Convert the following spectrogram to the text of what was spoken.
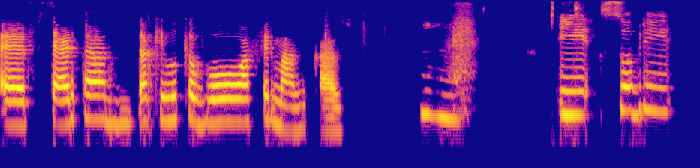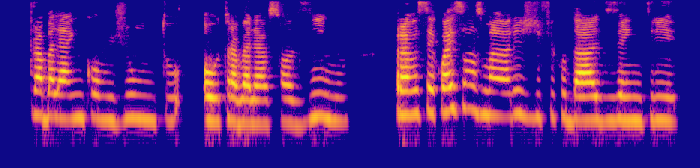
é, certa daquilo que eu vou afirmar, no caso. Uhum. E sobre trabalhar em conjunto ou trabalhar sozinho, para você, quais são as maiores dificuldades entre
